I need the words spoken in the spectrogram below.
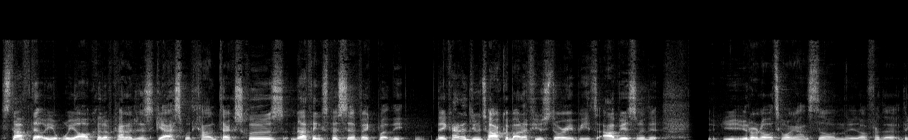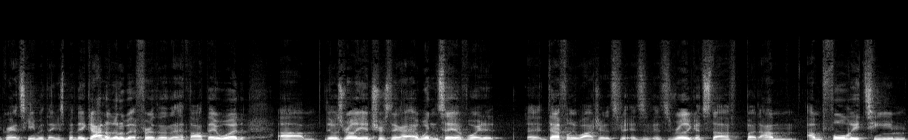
stuff that we, we all could have kind of just guessed with context clues. Nothing specific, but the, they kind of do talk about a few story beats. Obviously, that you, you don't know what's going on still, and you know for the the grand scheme of things. But they got a little bit further than I thought they would. Um, it was really interesting. I, I wouldn't say avoid it. Uh, definitely watch it. It's, it's it's really good stuff. But I'm I'm fully team.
